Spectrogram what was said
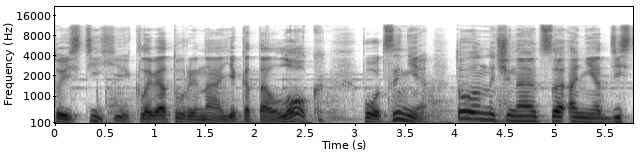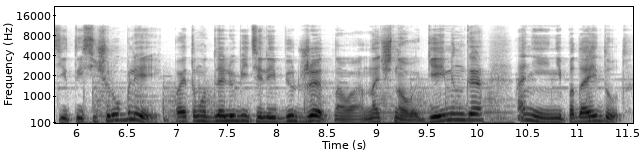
то есть тихие клавиатуры на e-каталог по цене, то начинаются они от 10 тысяч рублей, поэтому для любителей бюджетного ночного гейминга они не подойдут.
